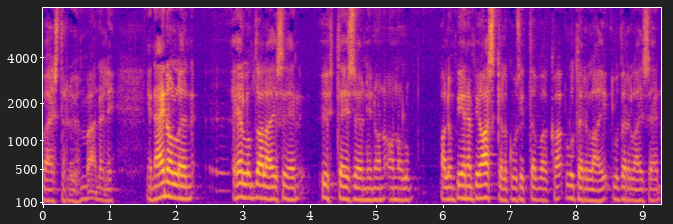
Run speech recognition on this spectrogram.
väestöryhmään. Eli, ja näin ollen helluntalaiseen yhteisöön niin on, on ollut paljon pienempi askel kuin sitten vaikka luterilai, luterilaiseen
